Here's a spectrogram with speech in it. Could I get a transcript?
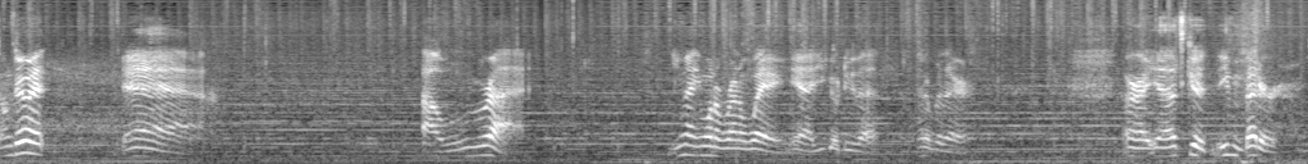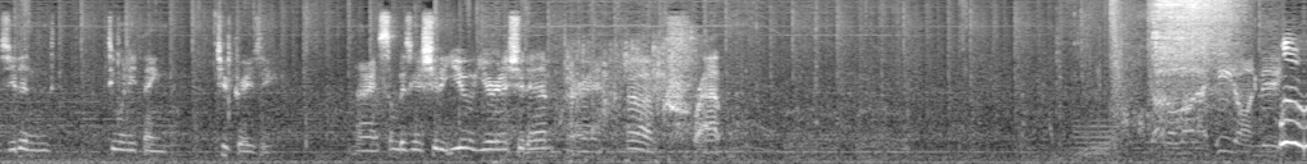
Don't do it. Yeah. Alright. You might want to run away. Yeah, you go do that. Head over there. Alright, yeah, that's good. Even better is you didn't do anything too crazy. Alright, somebody's gonna shoot at you. You're gonna shoot at him. Alright. Oh, crap. Woo!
